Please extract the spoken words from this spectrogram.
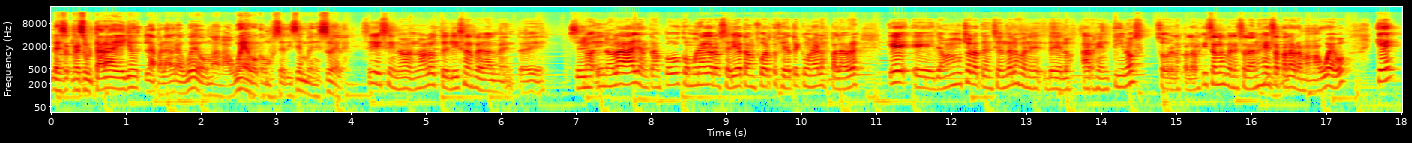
les resultar a ellos la palabra huevo, mamá huevo, como se dice en Venezuela. Sí, sí, no, no lo utilizan realmente. Eh y no la hayan tampoco como una grosería tan fuerte. Fíjate que una de las palabras que eh, llaman mucho la atención de los, de los argentinos sobre las palabras que dicen los venezolanos es esa palabra mamahuevo, que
